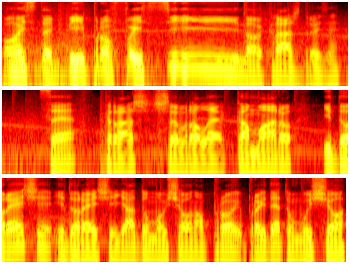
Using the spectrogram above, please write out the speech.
Ось тобі професійно. Краш, друзі. Це краш Chevrolet Camaro. І до речі, і до речі, я думав, що вона пройде, тому що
